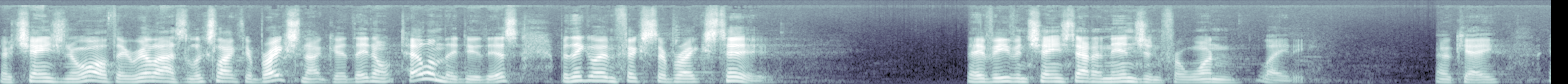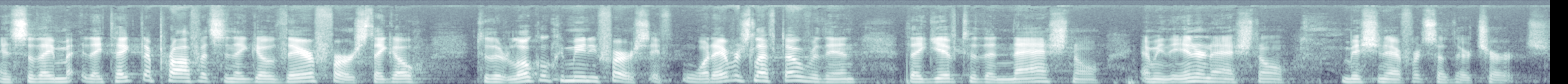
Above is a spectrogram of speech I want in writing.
they're changing their oil, if they realize it looks like their brake's not good, they don't tell them they do this, but they go ahead and fix their brakes too. They've even changed out an engine for one lady. Okay? And so they, they take the profits and they go there first. They go to their local community first. If whatever's left over, then they give to the national, I mean, the international mission efforts of their church.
